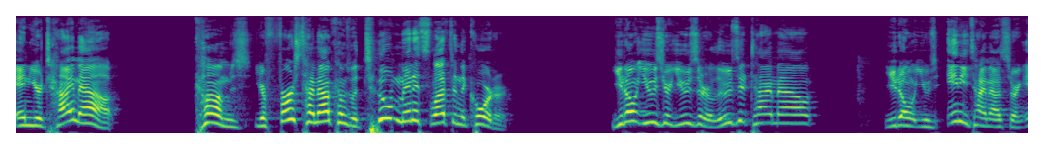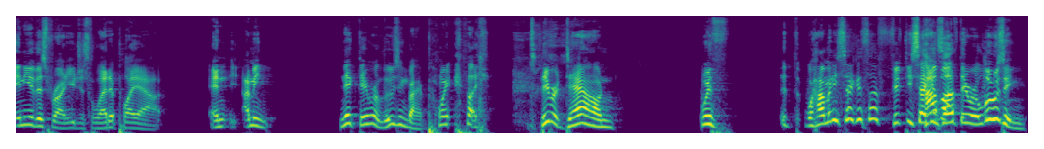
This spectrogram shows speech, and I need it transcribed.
and your timeout comes, your first timeout comes with two minutes left in the quarter. You don't use your use it or lose it timeout. You don't use any timeouts during any of this run. You just let it play out. And I mean, Nick, they were losing by a point. Like They were down with how many seconds left? 50 seconds about- left. They were losing.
